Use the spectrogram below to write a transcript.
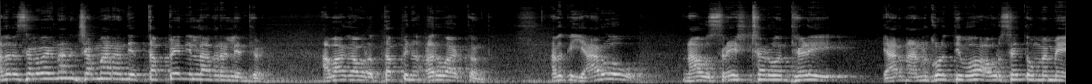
ಅದರ ಸಲುವಾಗಿ ನಾನು ಚಮ್ಮಾರ ಅಂದೆ, ತಪ್ಪೇನಿಲ್ಲ ಅದರಲ್ಲಿ ಅಂತೇಳಿ ಅವಾಗ ಅವರು ತಪ್ಪಿನ ಅರಿವಾಗ್ತಂತ. ಅದಕ್ಕೆ ಯಾರೂ ನಾವು ಶ್ರೇಷ್ಠರು ಅಂಥೇಳಿ ಯಾರನ್ನ ಅನ್ಕೊಳ್ತೀವೋ ಅವ್ರ ಸಹಿತ ಒಮ್ಮೊಮ್ಮೆ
